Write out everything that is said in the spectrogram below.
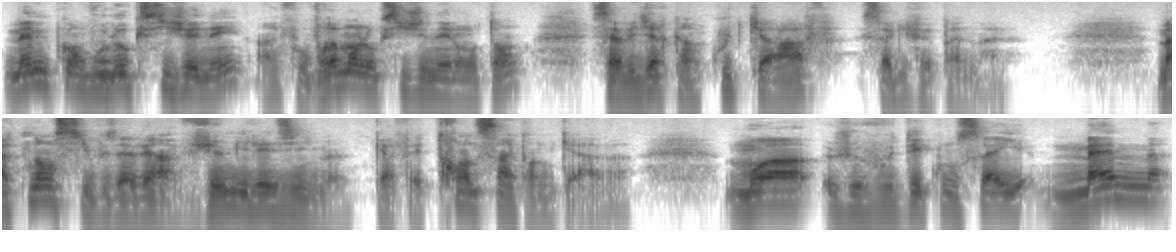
même quand vous l'oxygénez, hein, il faut vraiment l'oxygéner longtemps, ça veut dire qu'un coup de carafe, ça lui fait pas de mal. Maintenant, si vous avez un vieux millésime qui a fait 35 ans de cave, moi, je vous déconseille même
